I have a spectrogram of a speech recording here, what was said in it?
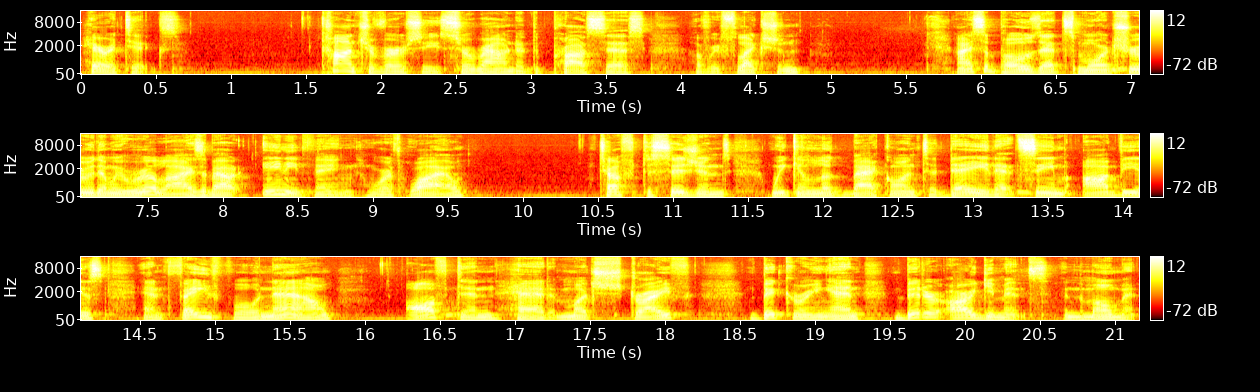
heretics. Controversy surrounded the process of reflection. I suppose that's more true than we realize about anything worthwhile. Tough decisions we can look back on today that seem obvious and faithful now often had much strife bickering, and bitter arguments in the moment.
